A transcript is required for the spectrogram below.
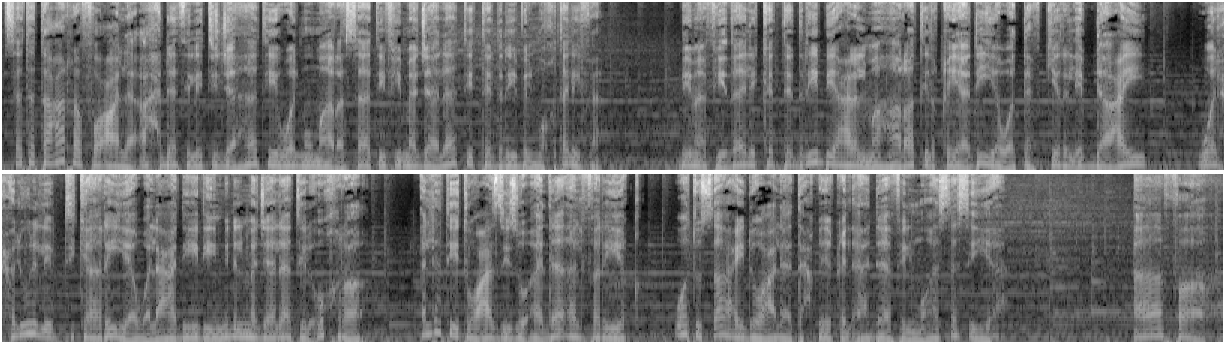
ستتعرف على أحدث الاتجاهات والممارسات في مجالات التدريب المختلفة بما في ذلك التدريب على المهارات القيادية والتفكير الإبداعي والحلول الابتكارية والعديد من المجالات الأخرى التي تعزز أداء الفريق وتساعد على تحقيق الأهداف المؤسسية. آفاق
